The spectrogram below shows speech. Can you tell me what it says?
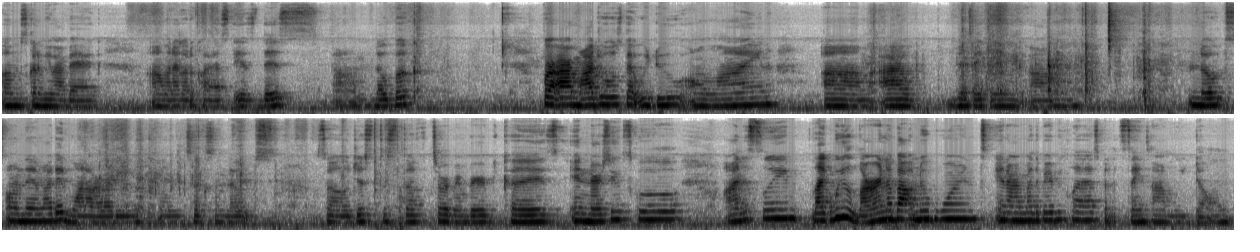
um, that's gonna be in my bag um, when I go to class is this um, notebook. For our modules that we do online, um, I've been taking um, notes on them. I did one already and took some notes. So just the stuff to remember because in nursing school, honestly, like we learn about newborns in our mother baby class, but at the same time we don't.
